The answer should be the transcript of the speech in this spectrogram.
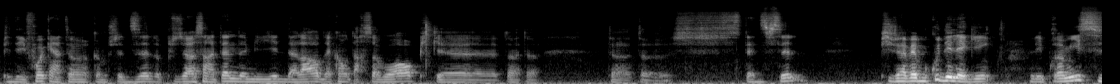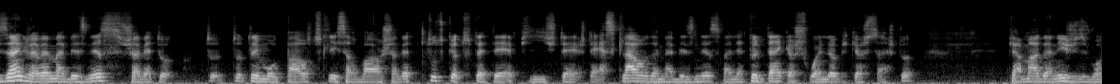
puis des fois, quand tu as, comme je te disais, là, plusieurs centaines de milliers de dollars de comptes à recevoir, puis que c'était difficile. Puis j'avais beaucoup délégué. Les premiers six ans que j'avais ma business, je savais tout. Tous les mots de passe, tous les serveurs, je savais tout ce que tout était. Puis j'étais esclave de ma business. fallait tout le temps que je sois là puis que je sache tout. Puis à un moment donné, j'ai dit, je vais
